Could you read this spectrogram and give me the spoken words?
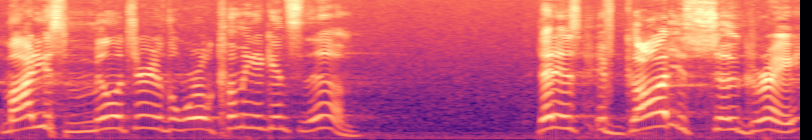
mightiest military of the world coming against them? That is, if God is so great,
